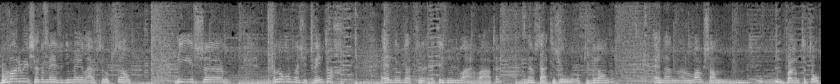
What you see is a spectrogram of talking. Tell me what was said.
hoe warm is Voor de het? mensen die meeluisteren op het strand. Die is, eh, vanochtend was hij 20. En doordat eh, het is nu laag water, dan staat de zon erop te branden. En dan eh, langzaam warmt het op.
